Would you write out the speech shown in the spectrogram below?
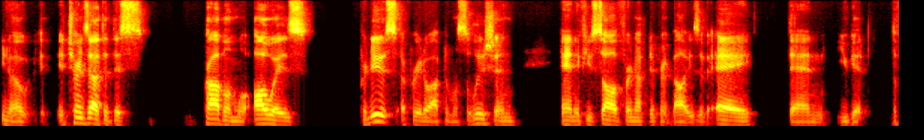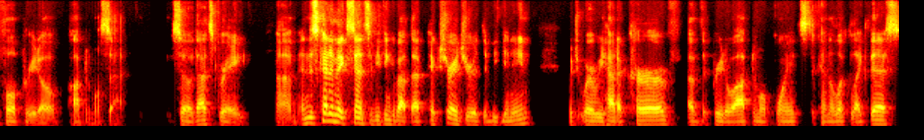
you know, it, it, turns out that this problem will always produce a Pareto optimal solution. And if you solve for enough different values of A, then you get the full Pareto optimal set. So that's great. Um, and this kind of makes sense if you think about that picture I drew at the beginning, which where we had a curve of the Pareto optimal points that kind of look like this.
